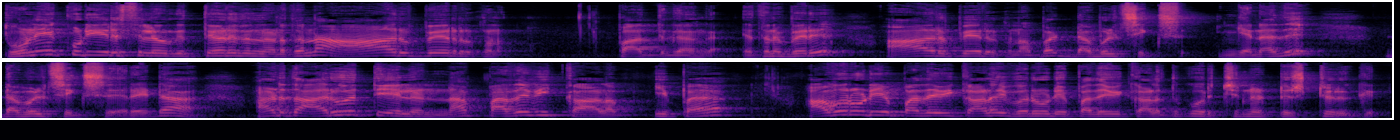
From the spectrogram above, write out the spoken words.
துணை குடியரசுத் தலைவருக்கு தேர்தல் நடத்தினா ஆறு பேர் இருக்கணும். பார்த்துக்காங்க. எத்தனை பேர்? ஆறு பேர் இருக்கணும். அப்போ டபுள் சிக்ஸ் இங்கே என்னது? டபுள் சிக்ஸ் ரைட்டா அடுத்து அறுபத்தி ஏழுன்னா பதவி காலம். இப்போ அவருடைய பதவிக்காலம் இவருடைய பதவிக்காலத்துக்கு ஒரு சின்ன ட்விஸ்ட் இருக்குது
